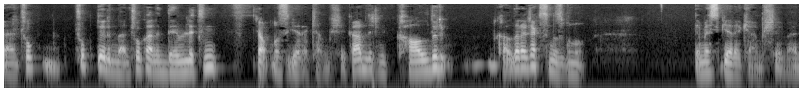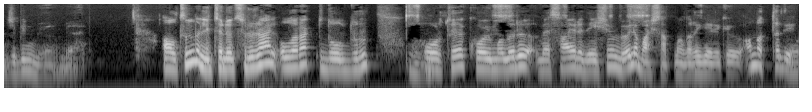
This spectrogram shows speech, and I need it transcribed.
yani çok çok derinden çok hani devletin yapması gereken bir şey. Kardeşim kaldır kaldıracaksınız bunu demesi gereken bir şey bence bilmiyorum yani. Altını da literatürel olarak da doldurup ortaya koymaları vesaire değişimi böyle başlatmaları gerekiyor. Ama tabii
